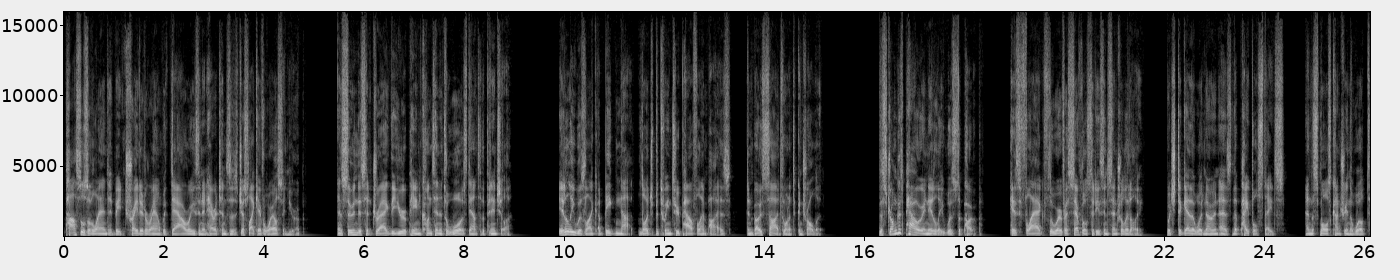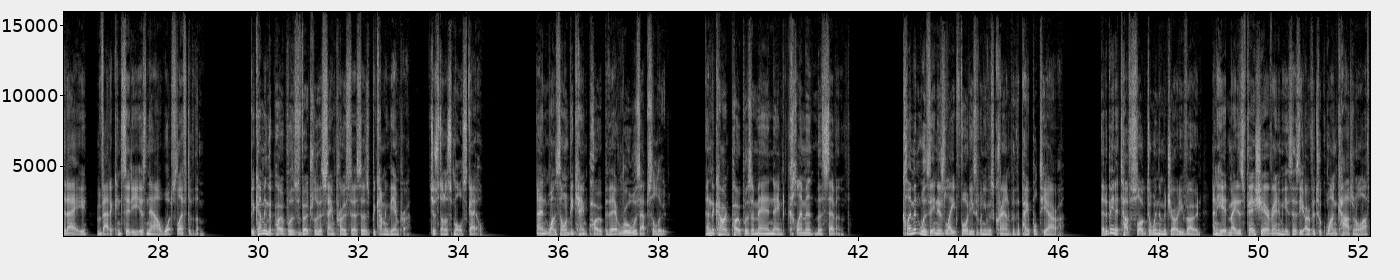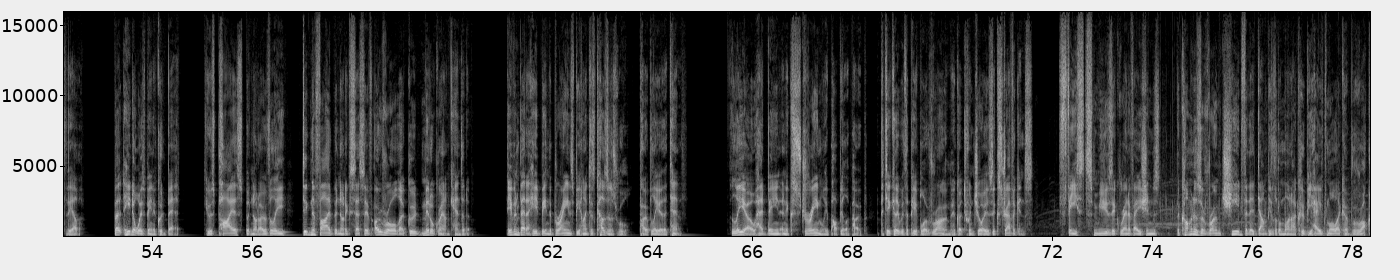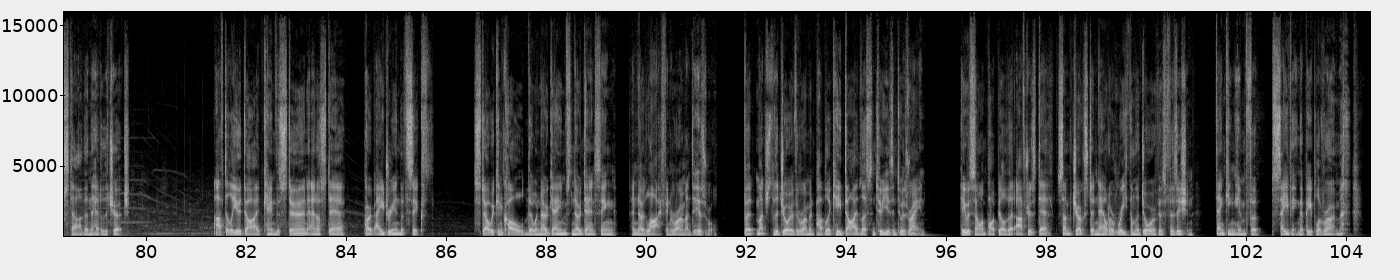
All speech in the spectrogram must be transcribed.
Parcels of land had been traded around with dowries and inheritances just like everywhere else in Europe. And soon this had dragged the European continental wars down to the peninsula. Italy was like a big nut lodged between two powerful empires, and both sides wanted to control it. The strongest power in Italy was the Pope. His flag flew over several cities in central Italy, which together were known as the Papal States, and the smallest country in the world today, Vatican City, is now what's left of them. Becoming the Pope was virtually the same process as becoming the Emperor, just on a smaller scale. And once someone became Pope, their rule was absolute. And the current Pope was a man named Clement VII. Clement was in his late 40s when he was crowned with the papal tiara. It had been a tough slog to win the majority vote, and he had made his fair share of enemies as he overtook one cardinal after the other. But he'd always been a good bet. He was pious but not overly, dignified but not excessive, overall a good middle ground candidate. Even better, he'd been the brains behind his cousin's rule, Pope Leo X. Leo had been an extremely popular pope, particularly with the people of Rome who got to enjoy his extravagance. Feasts, music, renovations. The commoners of Rome cheered for their dumpy little monarch who behaved more like a rock star than the head of the church. After Leo died came the stern and austere Pope Adrian VI. Stoic and cold, there were no games, no dancing, and no life in Rome under his rule. But much to the joy of the Roman public, he died less than two years into his reign. He was so unpopular that after his death, some jokester nailed a wreath on the door of his physician, thanking him for saving the people of Rome.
